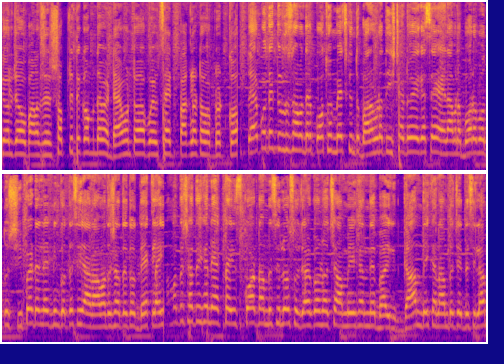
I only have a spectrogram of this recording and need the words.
চলে যাও বাংলাদেশের সবচেয়ে কম দামে ডায়মন্ড টপ আপ ওয়েবসাইট পাগলা টপ আপ ডট কম তারপর দেখতে পাচ্ছ আমাদের প্রথম ম্যাচ কিন্তু বারোটাতে স্টার্ট হয়ে গেছে এন্ড আমরা বড় বড় শিপেটে লেটিং করতেছি আর আমাদের সাথে তো দেখলাই। আমাদের সাথে এখানে একটা স্কোয়াড নামতে ছিল সো যার কারণে হচ্ছে আমি এখানে ভাই গান দেখে নামতে চাইতেছিলাম।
